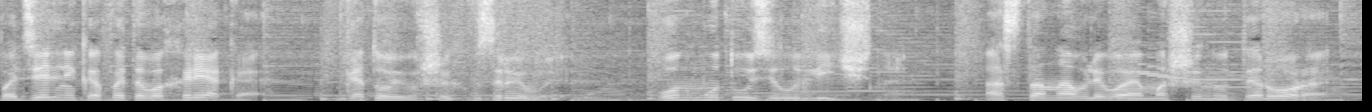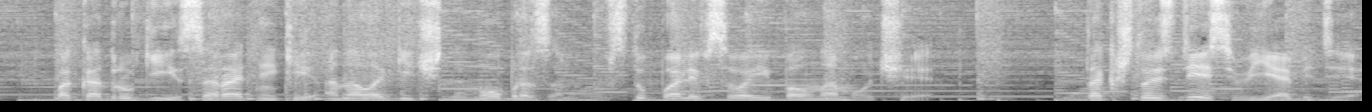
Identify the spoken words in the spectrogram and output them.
Подельников этого хряка, готовивших взрывы, он мутузил лично, останавливая машину террора, пока другие соратники аналогичным образом вступали в свои полномочия. Так что здесь, в Ябеде,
